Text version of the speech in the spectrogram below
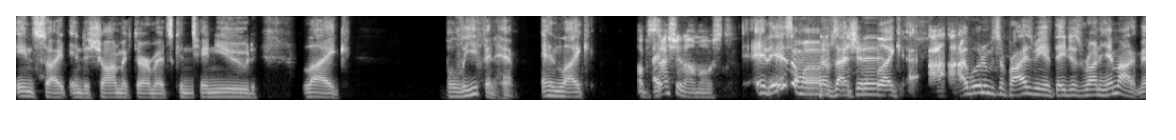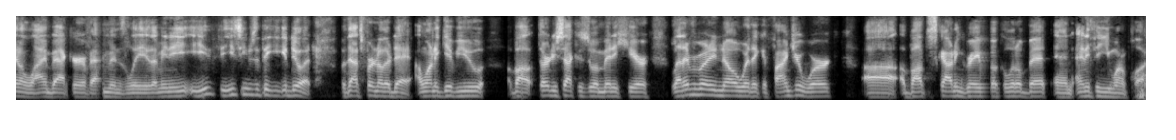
insight into Sean McDermott's continued like belief in him, and like Obsession almost. it is almost an obsession. Like I, I wouldn't surprise me if they just run him out at middle linebacker if Edmunds leaves. I mean, he, he he seems to think he can do it, but that's for another day. I want to give you about 30 seconds to a minute here. Let everybody know where they can find your work, uh, about the scouting grade book a little bit, and anything you want to plug.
